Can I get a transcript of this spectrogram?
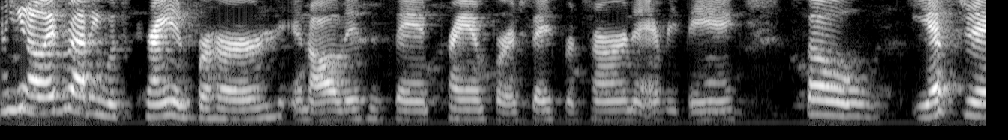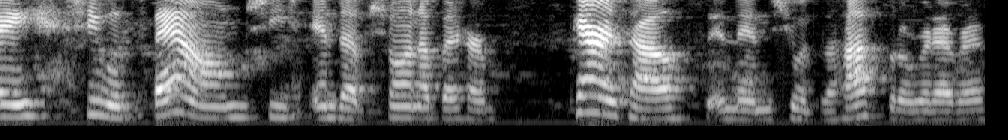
you know, everybody was praying for her and all this and saying praying for a safe return and everything. So yesterday she was found. She ended up showing up at her parents' house and then she went to the hospital or whatever.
